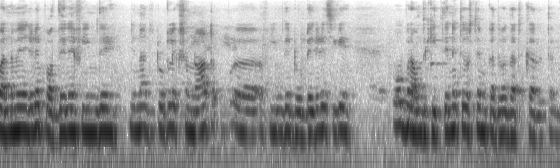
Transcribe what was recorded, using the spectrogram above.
92 ਜਿਹੜੇ ਪੌਦੇ ਨੇ ਅਫੀਮ ਦੇ ਜਿਨ੍ਹਾਂ 'ਚ ਟੋਟਲ 159 ਅ, ਅਫੀਮ ਦੇ ਡੋਡੇ ਜਿਹੜੇ ਸੀਗੇ ਉਹ ਬਰਾਮਦ ਕੀਤੇ ਨੇ ਤੇ ਉਸ ਤੇ ਮੁਕੱਦਮਾ ਦਰਜ ਕਰ ਦਿੱਤਾ ਗਿਆ।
